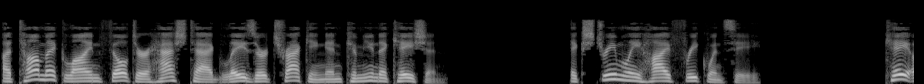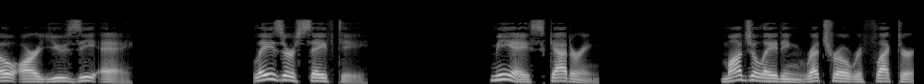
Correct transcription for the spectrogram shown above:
Atomic line filter Hashtag laser tracking and communication. Extremely high frequency. KORUZA Laser safety. Mie scattering. Modulating retroreflector.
